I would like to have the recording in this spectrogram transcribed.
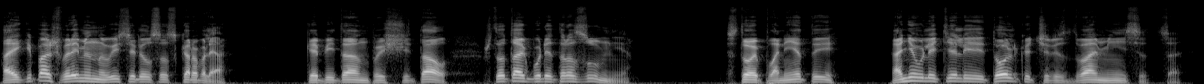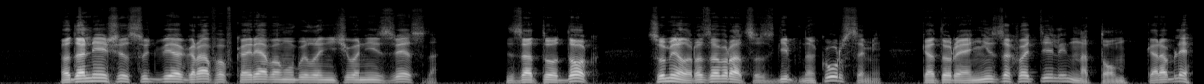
а экипаж временно выселился с корабля. Капитан посчитал, что так будет разумнее. С той планеты они улетели только через два месяца. О дальнейшей судьбе графов Корявому было ничего не известно. Зато док сумел разобраться с гипнокурсами, которые они захватили на том корабле.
